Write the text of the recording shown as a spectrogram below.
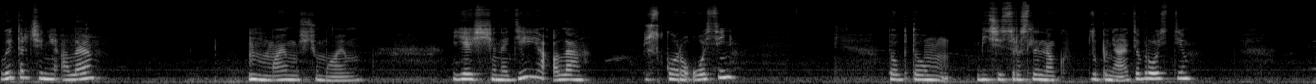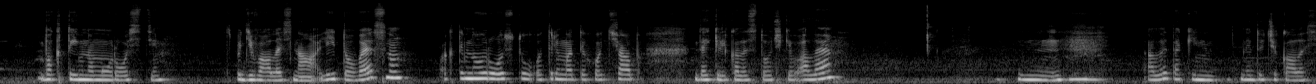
витрачені, але маємо, що маємо. Є ще надія, але вже скоро осінь. Тобто більшість рослинок зупиняється в рості, в активному рості. Сподівалась на літо, весну активного росту отримати хоча б декілька листочків, але, але так і не- дочекалась.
